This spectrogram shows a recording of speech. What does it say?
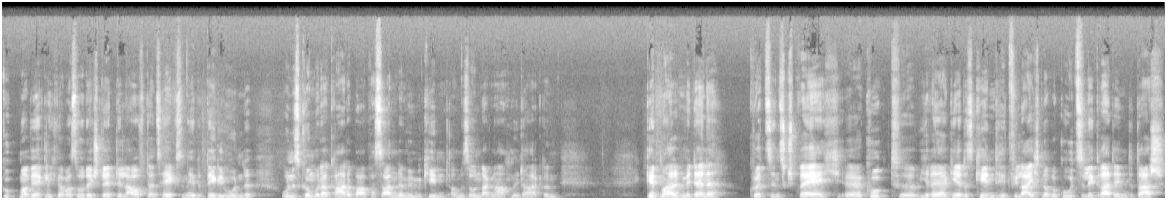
guckt man wirklich, wenn man so durch Städte läuft als Hex und hätte Deckel unten und es kommen da gerade ein paar Passanten mit dem Kind am Sonntagnachmittag, dann geht man halt mit denen kurz ins Gespräch, äh, guckt, äh, wie reagiert das Kind, hat vielleicht noch ein Gutzele gerade in der Tasche,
